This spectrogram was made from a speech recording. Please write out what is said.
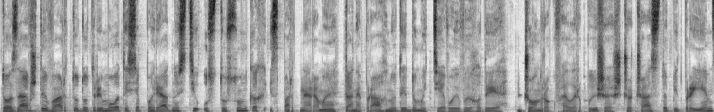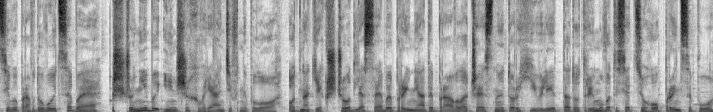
то завжди варто дотримуватися порядності у стосунках із партнерами та не прагнути до миттєвої вигоди. Джон Рокфеллер пише, що часто підприємці виправдовують себе, що ніби інших варіантів не було. Однак, якщо для себе прийняти правила чесної торгівлі та дотримуватися цього принципу,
